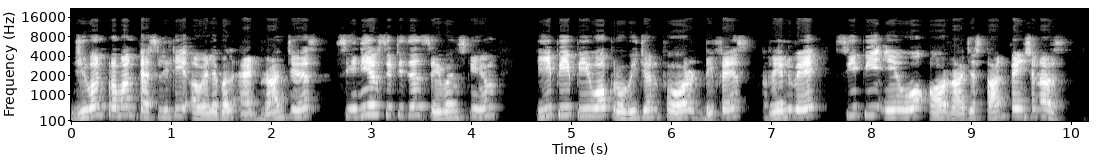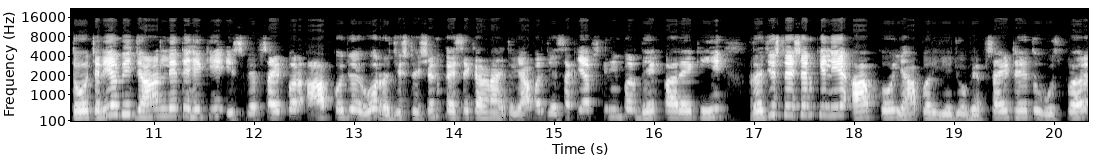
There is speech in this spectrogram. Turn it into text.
Jeevan Pramaan facility available at branches senior citizen savings scheme ePPO provision for defence railway CPAO और राजस्थान पेंशनर्स तो चलिए अभी जान लेते हैं कि इस वेबसाइट पर आपको जो है वो रजिस्ट्रेशन कैसे करना है। तो यहाँ पर जैसा कि आप स्क्रीन पर देख पा रहे हैं कि रजिस्ट्रेशन के लिए आपको यहाँ पर ये जो वेबसाइट है तो उस पर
